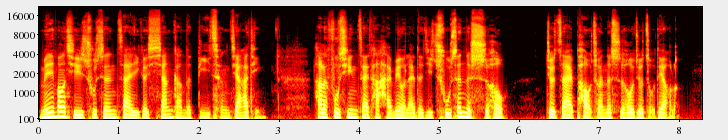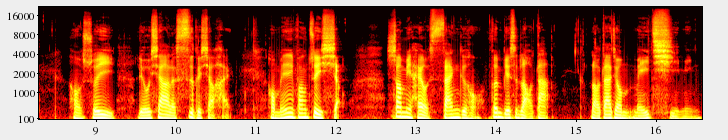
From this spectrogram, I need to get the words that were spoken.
梅艳芳其实出生在一个香港的底层家庭，他的父亲在他还没有来得及出生的时候，就在跑船的时候就走掉了。好，所以留下了四个小孩。好，梅艳芳最小，上面还有三个哈，分别是老大，老大叫梅启明。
